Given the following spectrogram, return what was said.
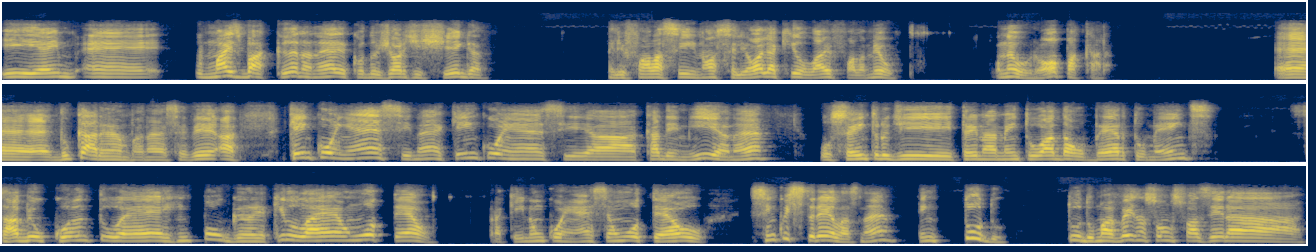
e é, é, o mais bacana, né, quando o Jorge chega, ele fala assim, nossa, ele olha aquilo lá e fala, meu, tô na Europa, cara. É do caramba, né? Você vê, ah, quem conhece, né? Quem conhece a academia, né? O centro de treinamento Adalberto Mendes, sabe o quanto é empolgante. Aquilo lá é um hotel. Para quem não conhece, é um hotel cinco estrelas, né? Tem tudo, tudo. Uma vez nós fomos fazer a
